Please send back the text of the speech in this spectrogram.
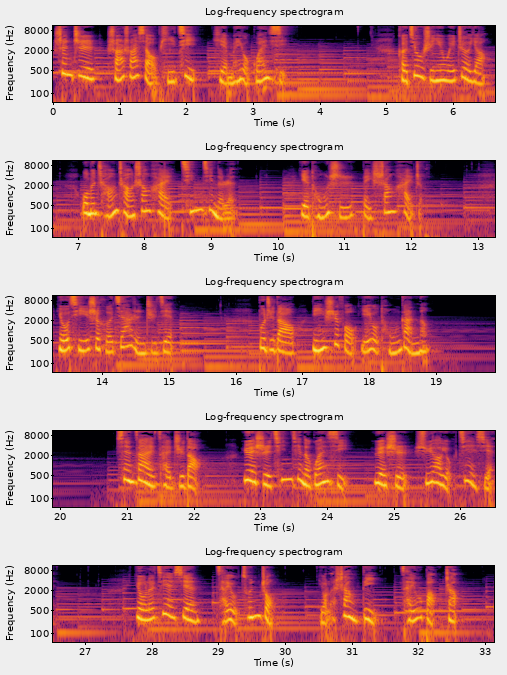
甚至耍耍小脾气也没有关系。可就是因为这样，我们常常伤害亲近的人，也同时被伤害着，尤其是和家人之间。不知道您是否也有同感呢？现在才知道，越是亲近的关系，越是需要有界限。有了界限，才有尊重；有了上帝，才有保障。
